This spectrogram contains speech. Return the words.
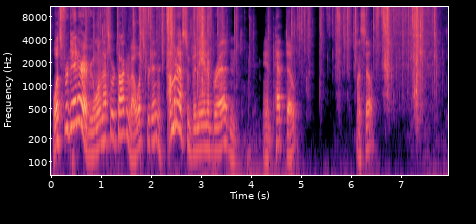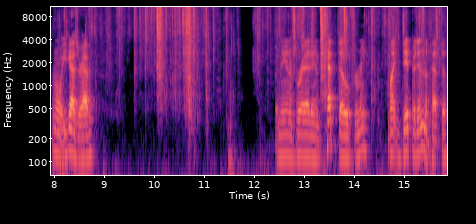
What's for dinner, everyone? That's what we're talking about. What's for dinner? I'm going to have some banana bread and, and Pepto myself. I don't know what you guys are having. Banana bread and Pepto for me. Might dip it in the Pepto.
